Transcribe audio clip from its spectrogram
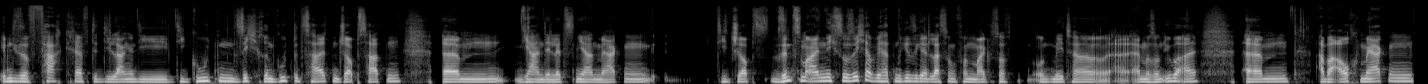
eben diese Fachkräfte, die lange die die guten, sicheren, gut bezahlten Jobs hatten, ähm, ja in den letzten Jahren merken, die Jobs sind zum einen nicht so sicher. Wir hatten riesige Entlassungen von Microsoft und Meta, äh, Amazon überall. Ähm, aber auch merken,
